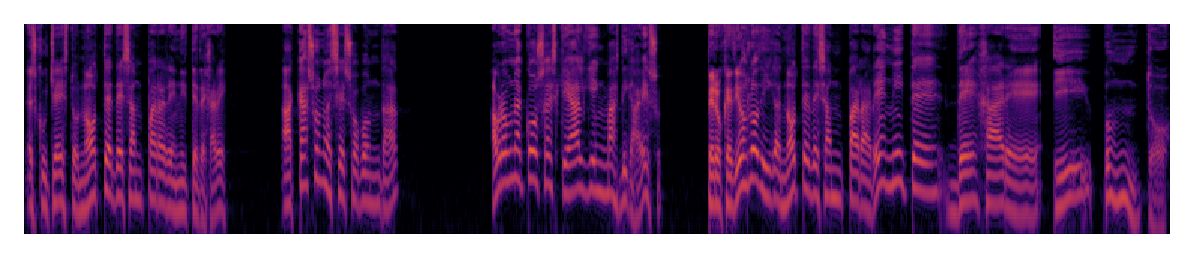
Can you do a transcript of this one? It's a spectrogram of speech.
Escuche esto, no te desampararé ni te dejaré. ¿Acaso no es eso bondad? Ahora una cosa es que alguien más diga eso, pero que Dios lo diga, no te desampararé ni te dejaré y punto.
